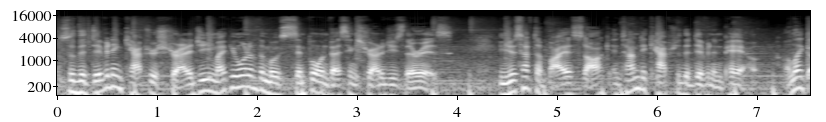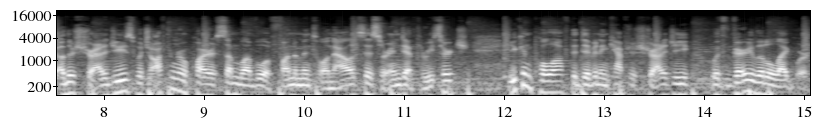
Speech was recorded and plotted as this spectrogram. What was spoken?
So the dividend capture strategy might be one of the most simple investing strategies there is. You just have to buy a stock in time to capture the dividend payout. Unlike other strategies, which often require some level of fundamental analysis or in-depth research, you can pull off the dividend capture strategy with very little legwork.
